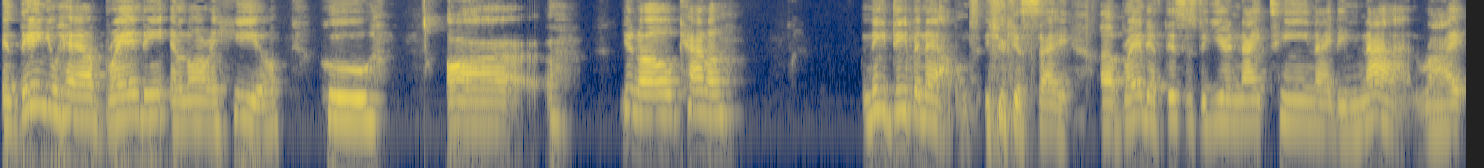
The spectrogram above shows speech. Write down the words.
And then you have Brandy and Lauryn Hill, who are, you know, kind of knee deep in albums, you can say. Uh, Brandy, if this is the year 1999, right?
